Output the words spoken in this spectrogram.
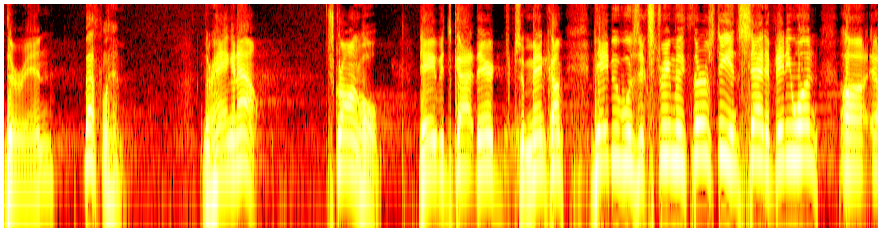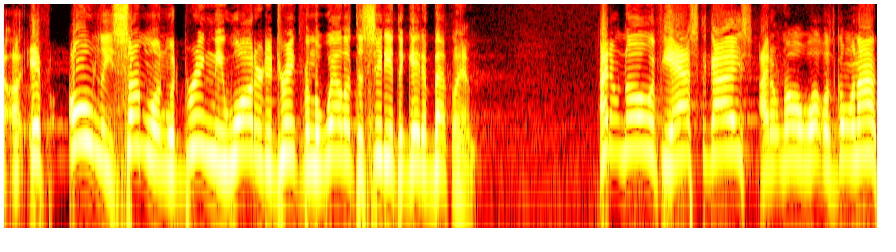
They're in Bethlehem. They're hanging out. Stronghold. David's got there, some men come. David was extremely thirsty and said, If anyone, uh, uh, if only someone would bring me water to drink from the well at the city at the gate of Bethlehem. I don't know if he asked the guys. I don't know what was going on.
